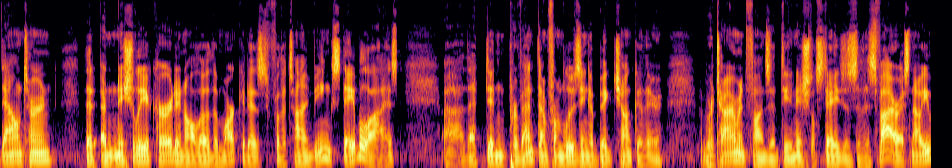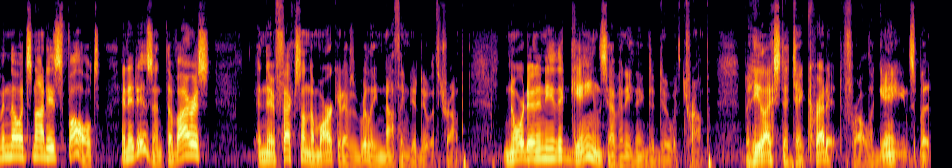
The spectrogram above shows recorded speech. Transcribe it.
downturn that initially occurred. And although the market has, for the time being, stabilized, uh, that didn't prevent them from losing a big chunk of their retirement funds at the initial stages of this virus. Now, even though it's not his fault, and it isn't, the virus and the effects on the market has really nothing to do with Trump, nor did any of the gains have anything to do with Trump. But he likes to take credit for all the gains. But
